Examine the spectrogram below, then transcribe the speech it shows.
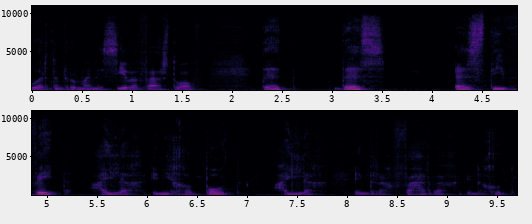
woord in Romeine 7 vers 12. Dit dis is die wet heilig en die gebod heilig en regverdig en goed.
